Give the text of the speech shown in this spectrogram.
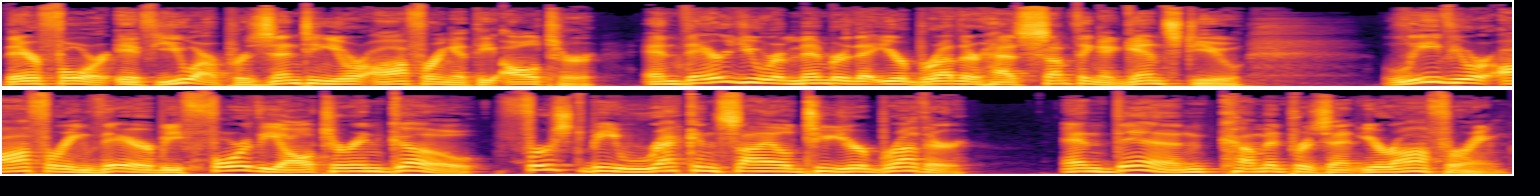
Therefore, if you are presenting your offering at the altar, and there you remember that your brother has something against you, leave your offering there before the altar and go. First be reconciled to your brother, and then come and present your offering.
